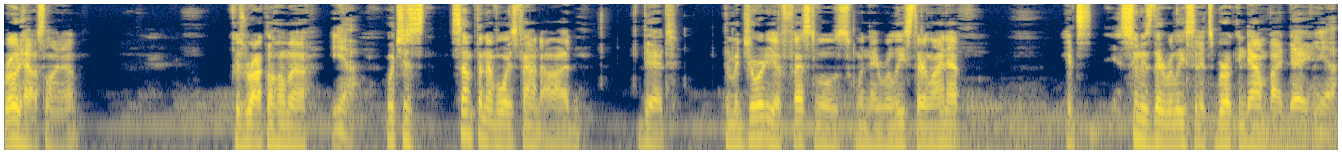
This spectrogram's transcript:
Roadhouse lineup. Because Rocklahoma, Yeah. which is something I've always found odd, that the majority of festivals, when they release their lineup, it's as soon as they release it, it's broken down by day. Yeah.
